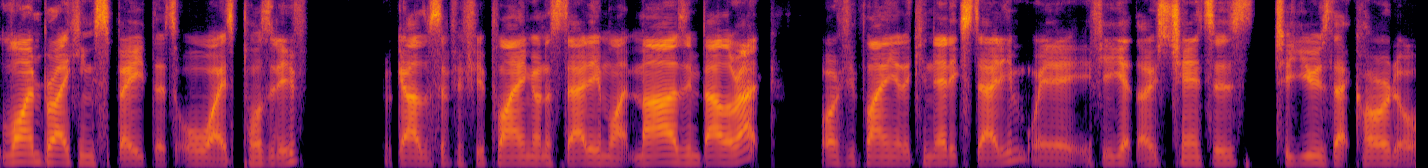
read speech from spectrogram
line breaking speed that's always positive, regardless of if you're playing on a stadium like Mars in Ballarat or if you're playing at a kinetic stadium where if you get those chances to use that corridor,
